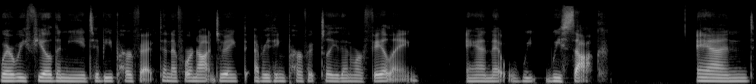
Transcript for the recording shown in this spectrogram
where we feel the need to be perfect. And if we're not doing everything perfectly, then we're failing and that we we suck. And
